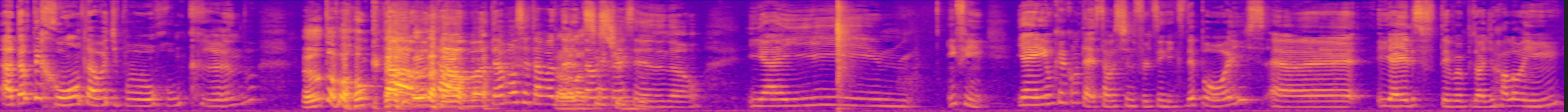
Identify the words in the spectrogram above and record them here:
Até o Terron tava, tipo, roncando. Eu não tava roncando, tava, não. Tava, Até você tava, tava, tava reconhecendo, não. E aí... Enfim... E aí o que acontece? Tava assistindo Freaks and Geeks depois, é... e aí eles teve um episódio de Halloween,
